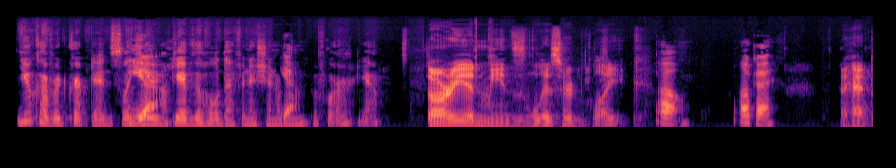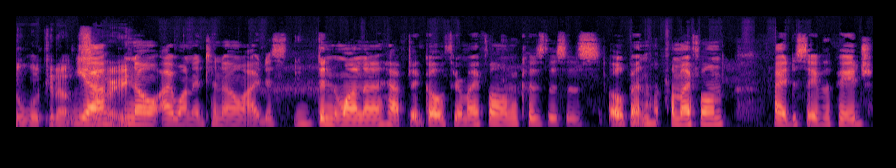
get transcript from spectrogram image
You covered cryptids. Like Yeah. you gave the whole definition of Yeah. them before. Yeah. Saurian means lizard like. Oh, okay. I had to look it up. Yeah, Sorry. no, I wanted to know. I just didn't want to have to go through my phone because this is open on my phone. I had to save the page.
